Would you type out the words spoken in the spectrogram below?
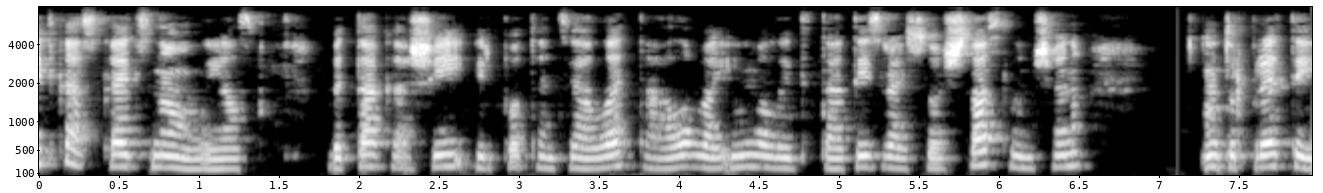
It kā skaits nav liels, bet tā kā šī ir potenciāli letāla vai invaliditāti izraisoša saslimšana, un turpretī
